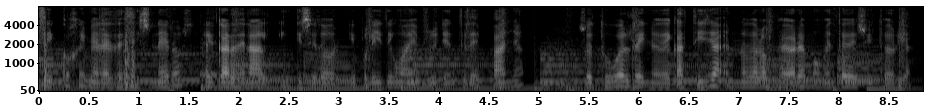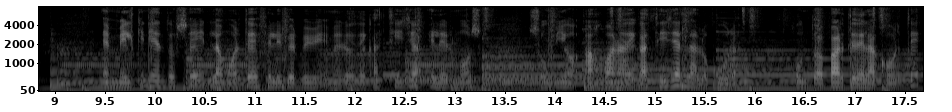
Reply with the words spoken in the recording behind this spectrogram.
Francisco Jiménez de Cisneros, el cardenal, inquisidor y político más influyente de España, sostuvo el reino de Castilla en uno de los peores momentos de su historia. En 1506, la muerte de Felipe I de Castilla, el Hermoso, sumió a Juana de Castilla en la locura. Junto a parte de la corte,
